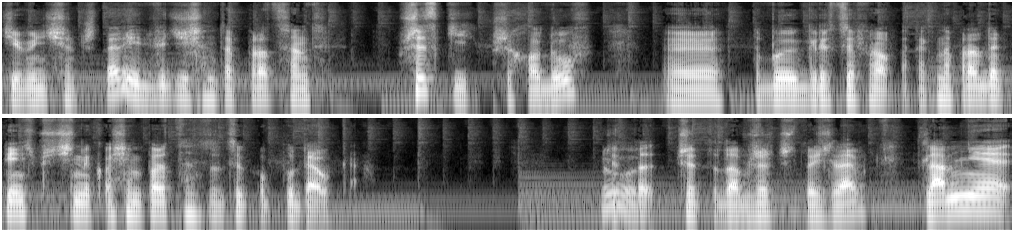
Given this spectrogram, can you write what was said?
94,2% wszystkich przychodów yy, to były gry cyfrowe. Tak naprawdę 5,8% to tylko pudełka. Czy to, czy to dobrze, czy to źle? Dla mnie,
